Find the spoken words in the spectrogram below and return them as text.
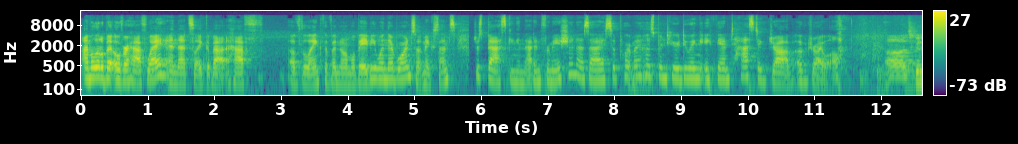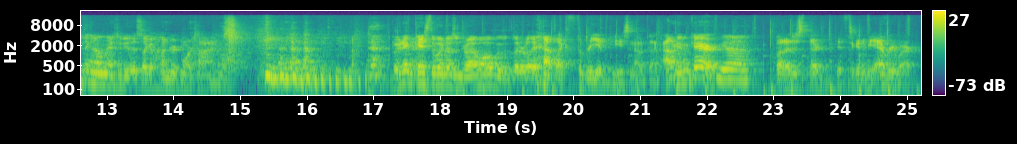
I'm a little bit over halfway, and that's like about half of the length of a normal baby when they're born, so it makes sense. Just basking in that information as I support my husband here doing a fantastic job of drywall. Uh, it's a good thing I only have to do this like a hundred more times. If we didn't case the windows in drywall, we would literally have like three of these, and I would be like, I don't even care. Yeah. But I just, they're, it's gonna be everywhere.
